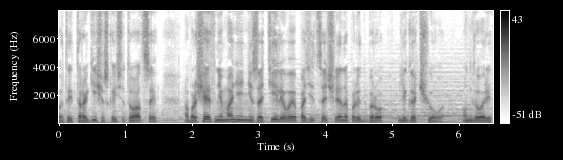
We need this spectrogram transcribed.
в этой трагической ситуации обращает внимание незатейливая позиция члена Политбюро Лигачева. Он говорит,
